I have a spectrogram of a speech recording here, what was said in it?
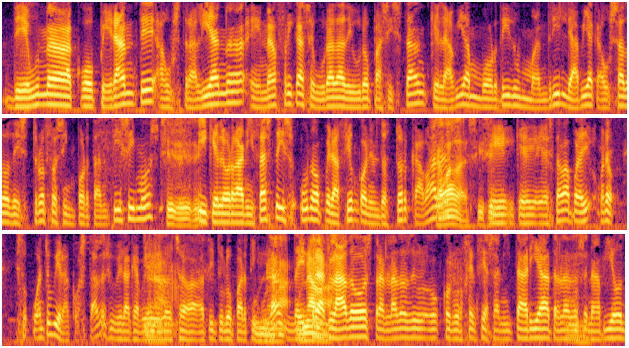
de una cooperante australiana en África asegurada de Europa Sistán que le había mordido un mandril, le había causado destrozos importantísimos y que le organizasteis una operación con el doctor Cavadas, que, que, estaba por ahí. Bueno, ¿Cuánto hubiera costado si hubiera que haberlo hecho a título particular? Hay traslados, traslados con urgencia sanitaria, traslados mm. en avión,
